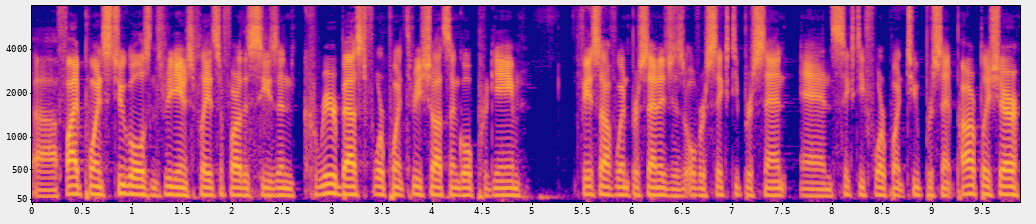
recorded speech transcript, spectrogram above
Uh, five points, two goals in three games played so far this season. Career best 4.3 shots on goal per game. Face-off win percentage is over 60% and 64.2% power play share.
